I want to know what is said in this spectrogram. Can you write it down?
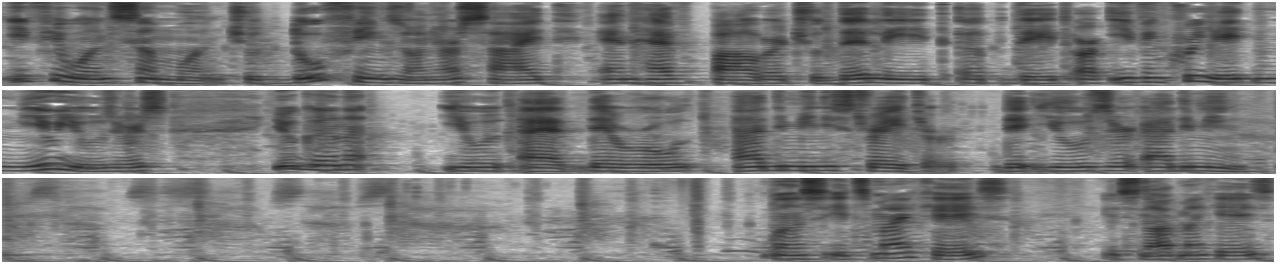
if you want someone to do things on your site and have power to delete, update, or even create new users, you're gonna use add the role administrator, the user admin. Once it's my case, it's not my case,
